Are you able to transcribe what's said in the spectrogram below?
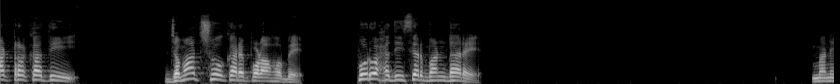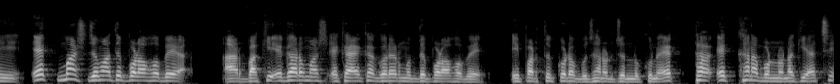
আট রাকাতি জামাত সহকারে পড়া হবে? পুরো হাদিসের ভান্ডারে মানে এক মাস জামাতে পড়া হবে আর বাকি এগারো মাস একা একা ঘরের মধ্যে পড়া হবে। এই পার্থক্যটা বোঝানোর জন্য কোনো একটা, একখানা বর্ণনা কি আছে?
